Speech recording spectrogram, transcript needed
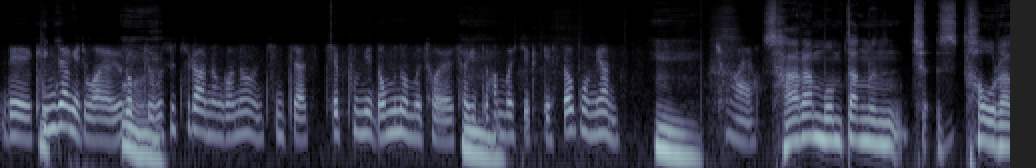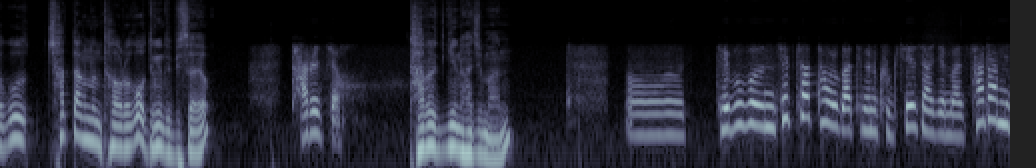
네, 굉장히 좋아요. 유럽 어, 쪽으로 네. 수출하는 거는 진짜 제품이 너무너무 좋아요. 저희도 음. 한 번씩 이렇게 써보면 음. 좋아요. 사람 몸 닦는 차- 타올하고 차 닦는 타올하고 어떤 게 더 비싸요? 다르죠. 다르긴 하지만 어, 대부분 세차 타올 같은 거는 극세사지만 사람이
